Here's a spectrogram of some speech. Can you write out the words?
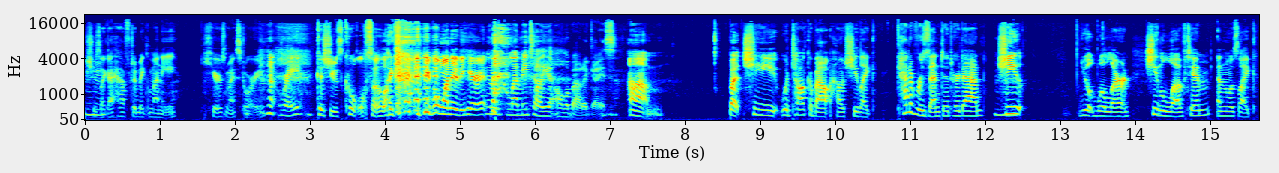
She's mm-hmm. like, I have to make money. Here's my story. right? because she was cool. So like people wanted to hear it. Like, let me tell you all about it, guys. Um, but she would talk about how she like kind of resented her dad. She, you'll will learn, she loved him and was like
